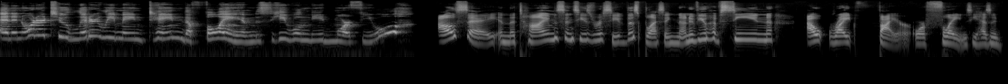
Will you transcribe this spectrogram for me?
And in order to literally maintain the flames, he will need more fuel? I'll say, in the time since he's received this blessing, none of you have seen outright fire or flames. He hasn't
